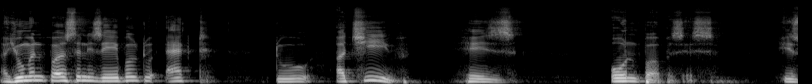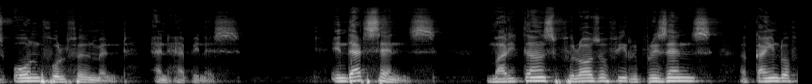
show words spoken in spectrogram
A human person is able to act to achieve his own purposes, his own fulfillment and happiness. In that sense, Maritain's philosophy represents a kind of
